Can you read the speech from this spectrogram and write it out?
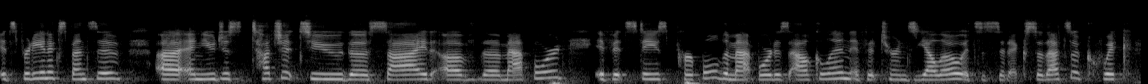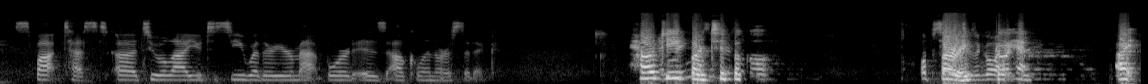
it's pretty inexpensive, uh, and you just touch it to the side of the mat board. If it stays purple, the mat board is alkaline. If it turns yellow, it's acidic. So that's a quick spot test uh, to allow you to see whether your mat board is alkaline or acidic. How And deep are typical? Oh, sorry, Sorry, Susan, go ahead. I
